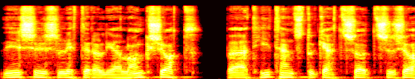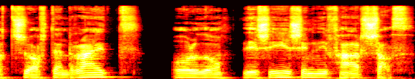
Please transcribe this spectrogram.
This is literally a long shot, but he tends to get such shots often right, although this is in the far south.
